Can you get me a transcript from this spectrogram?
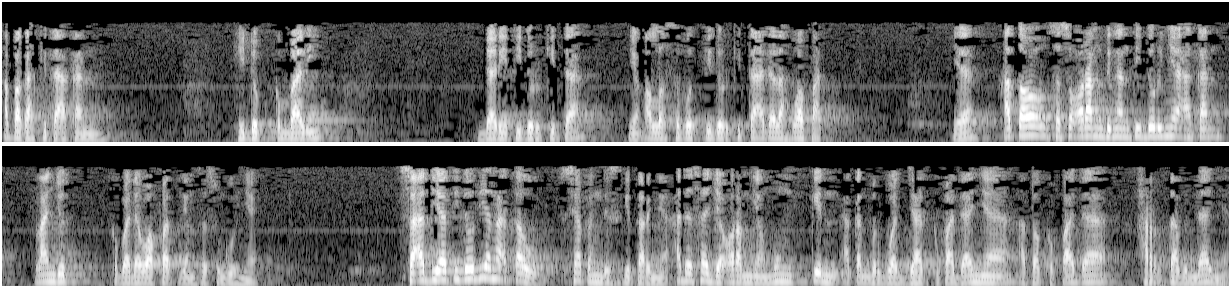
apakah kita akan hidup kembali dari tidur kita yang Allah sebut tidur kita adalah wafat. Ya, atau seseorang dengan tidurnya akan lanjut kepada wafat yang sesungguhnya. Saat dia tidur dia nggak tahu siapa yang di sekitarnya. Ada saja orang yang mungkin akan berbuat jahat kepadanya atau kepada harta bendanya.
